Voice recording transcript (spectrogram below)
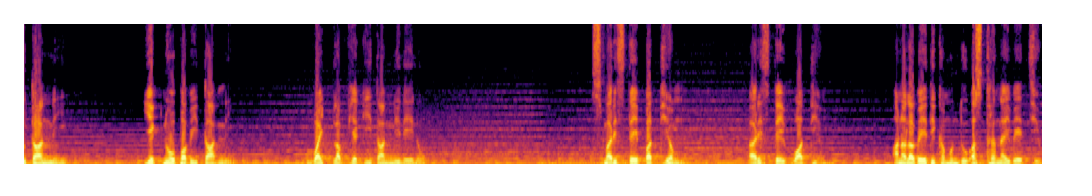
భూతాన్ని యజ్ఞోపవీతాన్ని వైప్లవ్య గీతాన్ని నేను స్మరిస్తే పద్యం అరిస్తే వాద్యం అనల వేదిక ముందు అస్త్ర నైవేద్యం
